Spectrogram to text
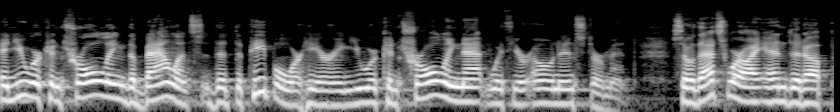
And you were controlling the balance that the people were hearing. You were controlling that with your own instrument. So that's where I ended up,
